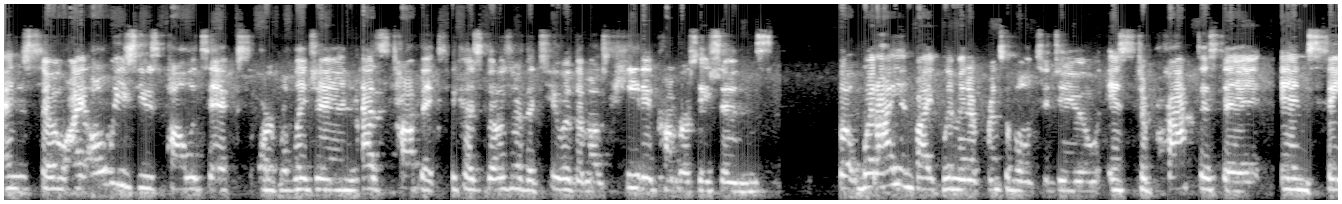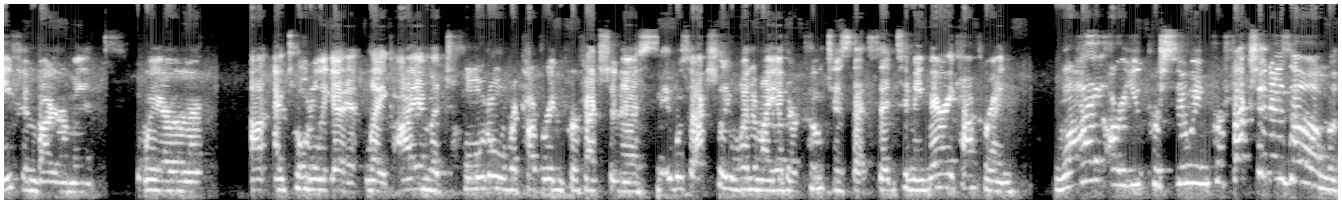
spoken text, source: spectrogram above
And so I always use politics or religion as topics because those are the two of the most heated conversations. But what I invite women of principle to do is to practice it in safe environments where I, I, totally get it. Like, I am a total recovering perfectionist. It was actually one of my other coaches that said to me, Mary Catherine, why are you pursuing perfectionism?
